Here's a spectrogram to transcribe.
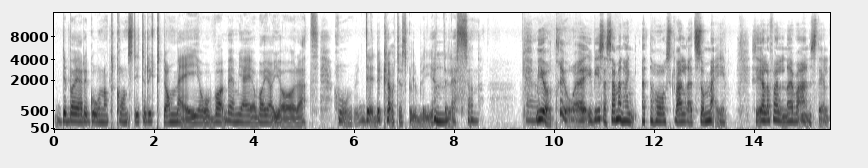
det började gå något konstigt rykte om mig och vad, vem jag är och vad jag gör. Att hon, det, det är klart jag skulle bli mm. jätteledsen. Mm. Men jag tror eh, i vissa sammanhang att det har skvallrats om mig. Så I alla fall när jag var anställd.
